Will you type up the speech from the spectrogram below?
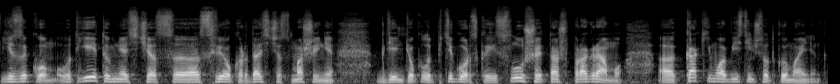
языком. Вот едет у меня сейчас э, свекор, да, сейчас в машине где-нибудь около Пятигорска и слушает нашу программу. Как ему объяснить, что такое майнинг?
